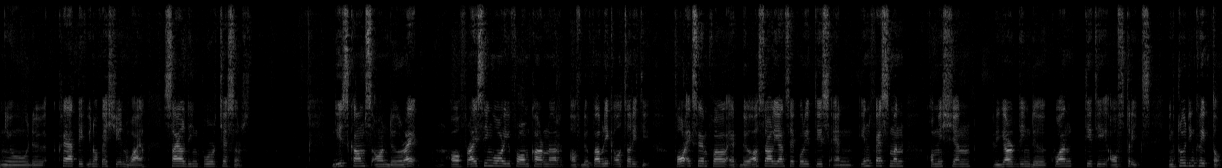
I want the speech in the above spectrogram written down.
new the creative innovation while shielding purchasers. This comes on the right of rising worry from corner of the public authority for example, at the Australian Securities and Investment Commission regarding the of tricks, including crypto,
